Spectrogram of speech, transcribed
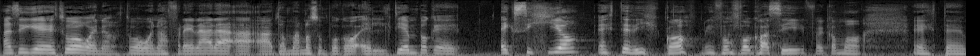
Así que estuvo bueno, estuvo bueno frenar a, a tomarnos un poco el tiempo que exigió este disco. Fue un poco así, fue como este,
